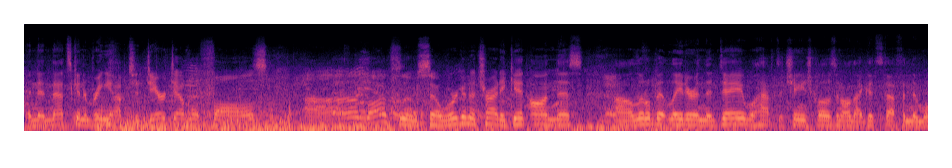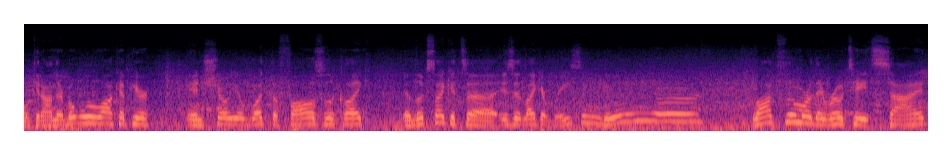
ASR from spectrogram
and then that's going to bring you up to Daredevil Falls uh, log flume. So we're going to try to get on this uh, a little bit later in the day. We'll have to change clothes and all that good stuff, and then we'll get on there. But we'll walk up here and show you what the falls look like. It looks like it's a, is it like a racing dueling uh, log flume where they rotate sides?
